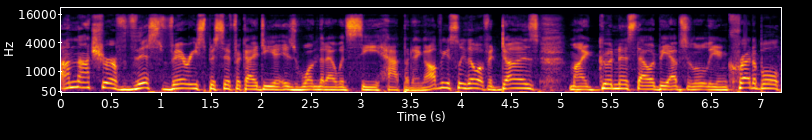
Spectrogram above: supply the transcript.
I'm not sure if this very specific idea is one that I would see happening. Obviously, though, if it does, my goodness, that would be absolutely incredible.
